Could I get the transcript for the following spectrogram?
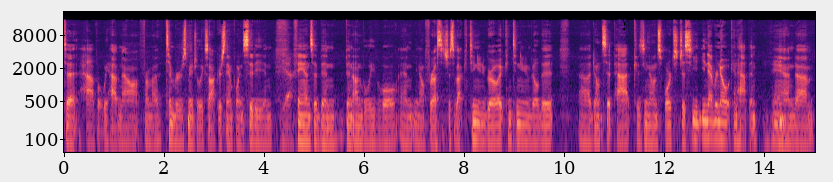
to have what we have now from a Timbers Major League Soccer standpoint. City and Yeah. fans have been been unbelievable, and you know, for us, it's just about continuing to grow it, continuing to build it. Uh, don't sit pat because you know in sports, just you, you never know what can happen, and um,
